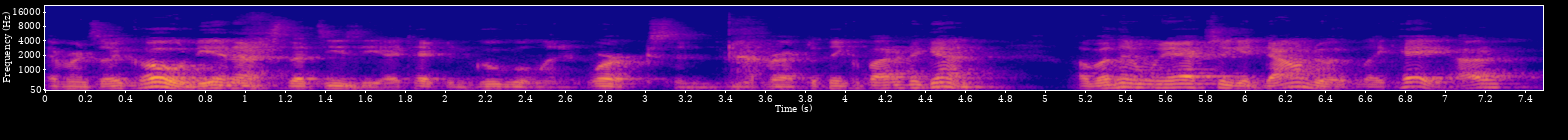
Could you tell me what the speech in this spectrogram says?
everyone's like, "Oh, DNS, that's easy. I type in Google and it works, and never have to think about it again." Uh, but then when you actually get down to it, like, "Hey, how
